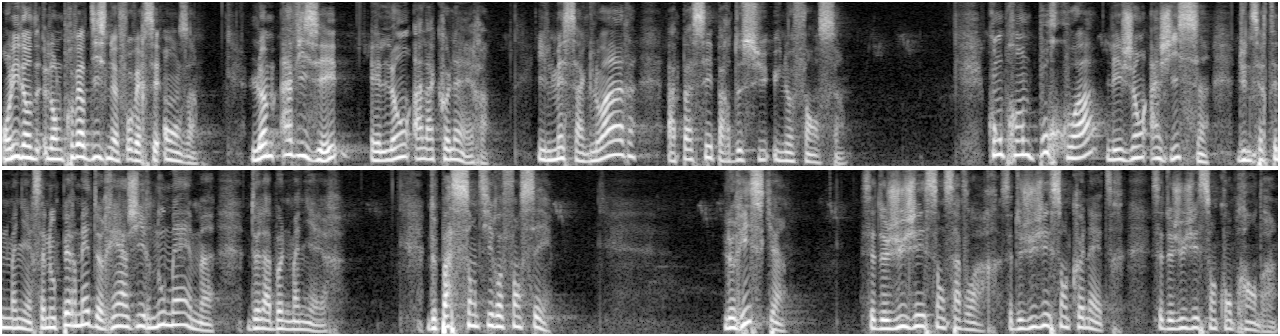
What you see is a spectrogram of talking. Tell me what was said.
On lit dans, le Proverbe 19 au verset 11. L'homme avisé est lent à la colère. Il met sa gloire à passer par-dessus une offense. Comprendre pourquoi les gens agissent d'une certaine manière, ça nous permet de réagir nous-mêmes de la bonne manière, de ne pas se sentir offensé. Le risque, c'est de juger sans savoir, c'est de juger sans connaître, c'est de juger sans comprendre.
